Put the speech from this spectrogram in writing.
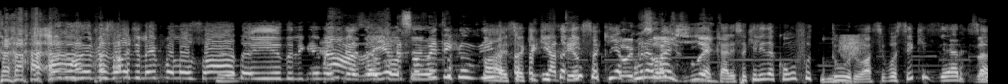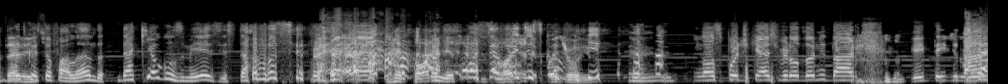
Mas esse episódio nem foi lançado ainda, ninguém vai Ah, mas entender aí o a pessoa vai ter que ouvir. Ah, isso aqui, isso, isso aqui é pura magia, cara. Isso aqui lida com o futuro. Ó, se você quiser saber do que Exatamente. eu estou falando, daqui a alguns meses, tá? Você, você vai depois de descobrir. Nosso podcast virou Doni Dark. Ninguém entende nada.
